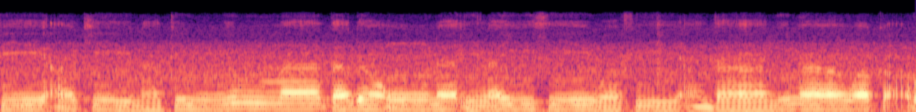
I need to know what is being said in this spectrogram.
في أكنة مما تدعون إليه وفي آذاننا وقر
